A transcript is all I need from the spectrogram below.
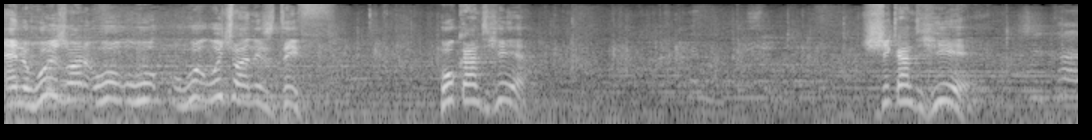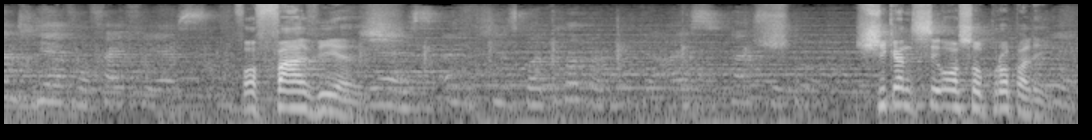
And which one, who, who, which one is deaf? Who can't hear? She can't hear She can't hear for five years. for five years. Yes, and she's got problem with the eyes. She can't see. She can see also properly. Yes.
